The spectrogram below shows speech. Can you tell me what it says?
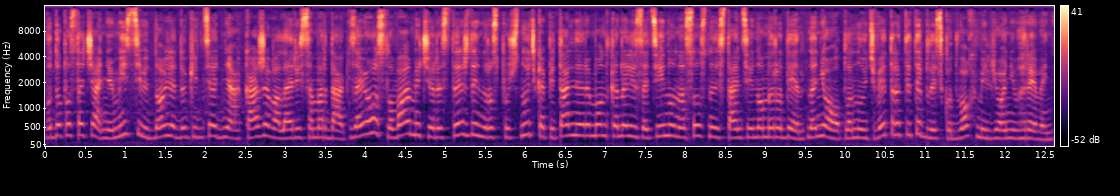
Водопостачання в місті відновлять до кінця дня, каже Валерій Самардак. За його словами, через тиждень розпочнуть капітальний ремонт каналізаційно-насосної станції номер 1 На нього планують витратити близько 2 мільйонів гривень.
